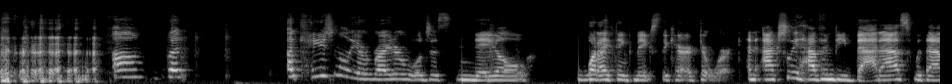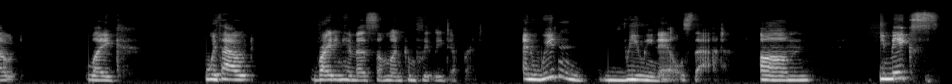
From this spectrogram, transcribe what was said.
Um, but occasionally a writer will just nail what I think makes the character work and actually have him be badass without like without writing him as someone completely different. And Whedon really nails that. Um he makes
